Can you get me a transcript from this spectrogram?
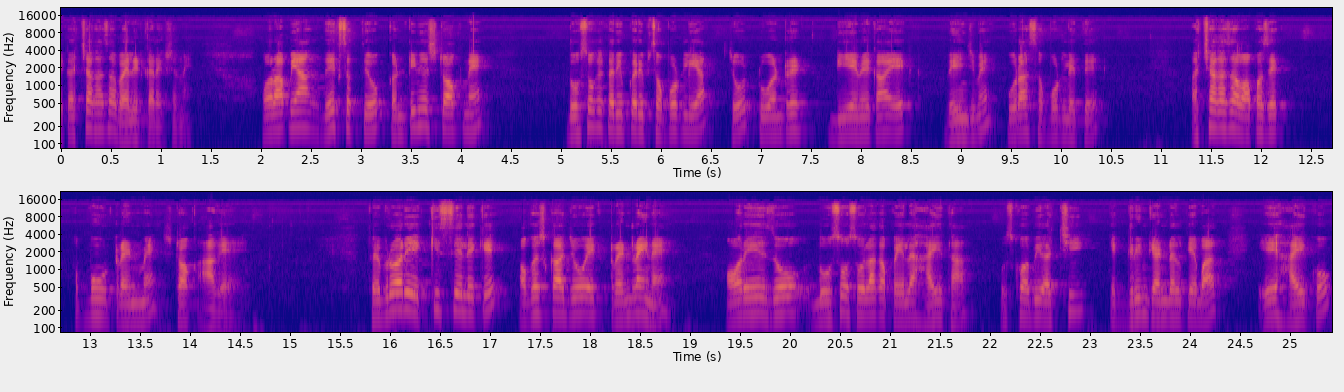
एक अच्छा खासा वैलिड करेक्शन है। और आप यहाँ देख सकते हो कंटिन्यूस स्टॉक ने 200 के करीब करीब सपोर्ट लिया, जो 200 डीएमए का एक रेंज में पूरा सपोर्ट लेते अच्छा खासा वापस एक अपमूव ट्रेंड में स्टॉक आ गया है। फेब्रुआरी 21 से लेके अगस्त का जो एक ट्रेंड लाइन है, और ये जो 216 का पहला हाई था, उसको अभी अच्छी एक ग्रीन कैंडल के बाद ये हाई को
